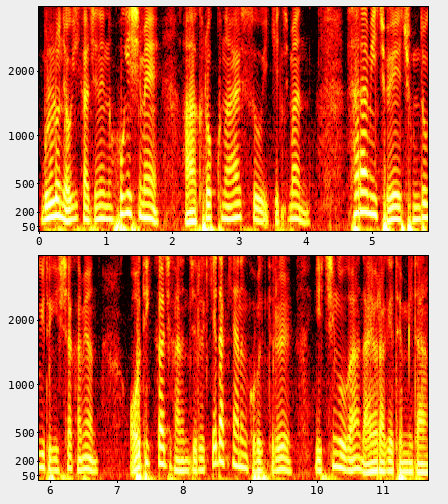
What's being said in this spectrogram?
물론 여기까지는 호기심에 아 그렇구나 할 수 있겠지만 사람이 죄에 중독이 되기 시작하면 어디까지 가는지를 깨닫게 하는 고백들을 이 친구가 나열하게 됩니다.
